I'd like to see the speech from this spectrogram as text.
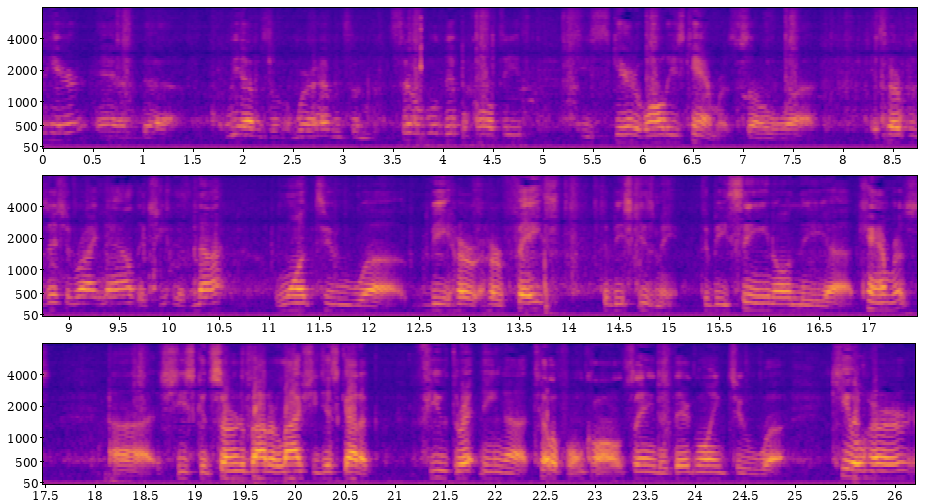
in here, and uh, we have some. We're having some considerable difficulties. She's scared of all these cameras, so uh, it's her position right now that she does not want to uh, be her her face to be excuse me to be seen on the uh, cameras. Uh, she's concerned about her life. She just got a few threatening uh, telephone calls saying that they're going to kill her,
